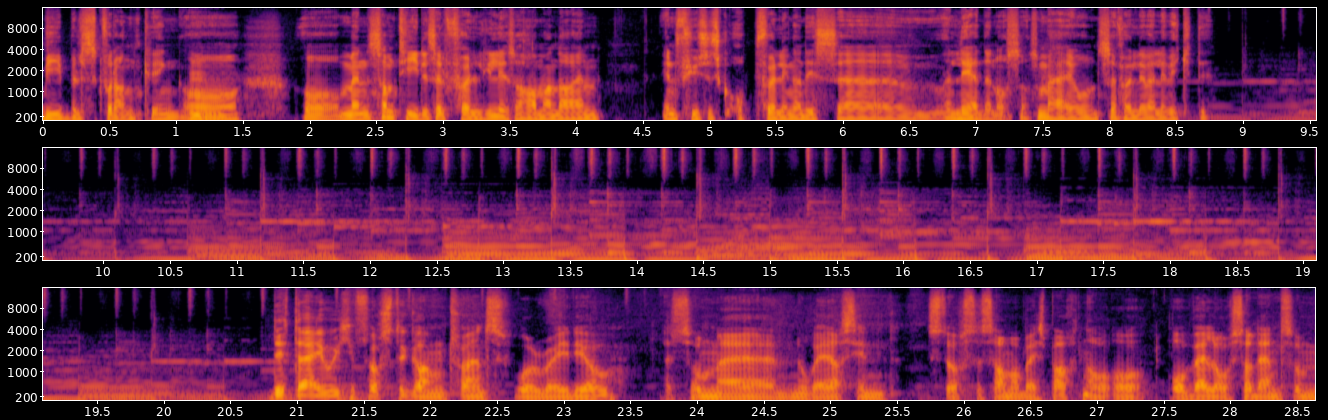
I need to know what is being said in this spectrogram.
bibelsk forankring. Mm. Og, og, men samtidig, selvfølgelig, så har man da en, en fysisk oppfølging av disse eh, lederne også, som er jo selvfølgelig veldig viktig. Dette er jo ikke første gang Transworld Radio, som er Norea sin største samarbeidspartner, og, og vel også den som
